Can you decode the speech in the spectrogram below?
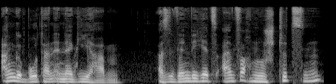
Angebot an Energie haben. Also wenn wir jetzt einfach nur stützen,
